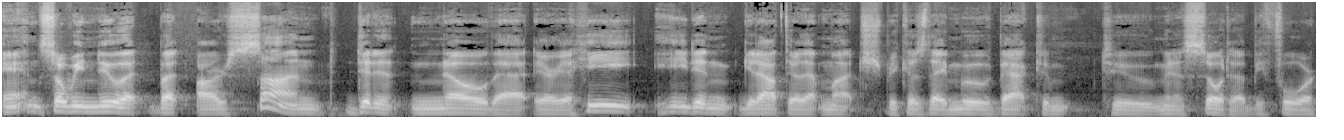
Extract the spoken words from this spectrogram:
And so we knew it, but our son didn't know that area. He he didn't get out there that much because they moved back to to Minnesota before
